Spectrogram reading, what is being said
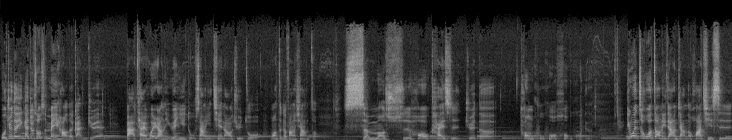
我觉得应该就说是美好的感觉吧，才会让你愿意赌上一切，然后去做往这个方向走。什么时候开始觉得？痛苦或后悔了，因为如果照你这样讲的话，其实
